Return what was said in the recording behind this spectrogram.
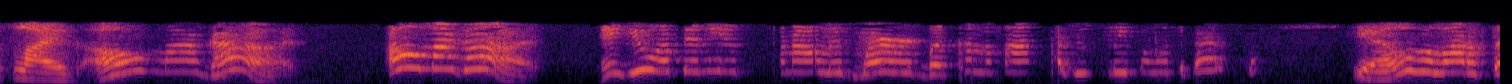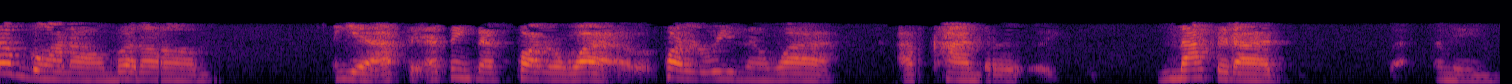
just like, Oh my God. Oh my God. And you up in here and all this word, but come to find out you sleeping with the pastor. Yeah, there was a lot of stuff going on, but um, yeah, I, th- I think that's part of why, part of the reason why I've kind of, not that I, I mean,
